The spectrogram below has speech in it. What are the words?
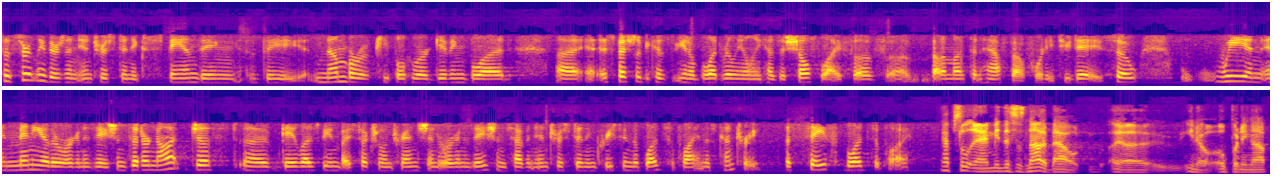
So certainly there's an interest in expanding the number of people who are giving blood, uh, especially because you know blood really only has a shelf life of uh, about a month and a half, about 42 days. So we and, and, many other organizations that are not just uh, gay, lesbian, bisexual, and transgender organizations have an interest in increasing the blood supply in this country, a safe blood supply. Absolutely. I mean, this is not about uh, you know opening up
